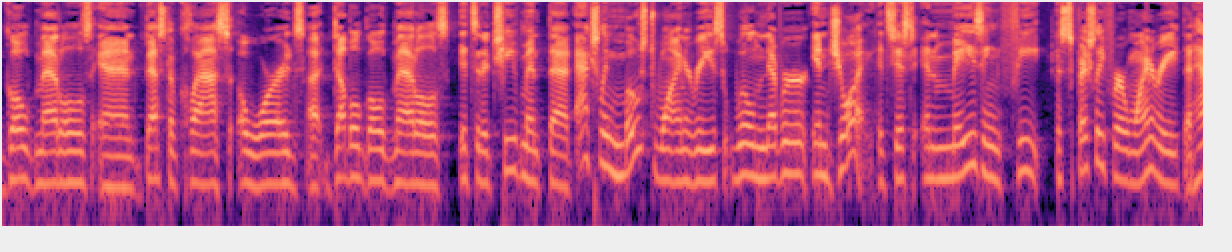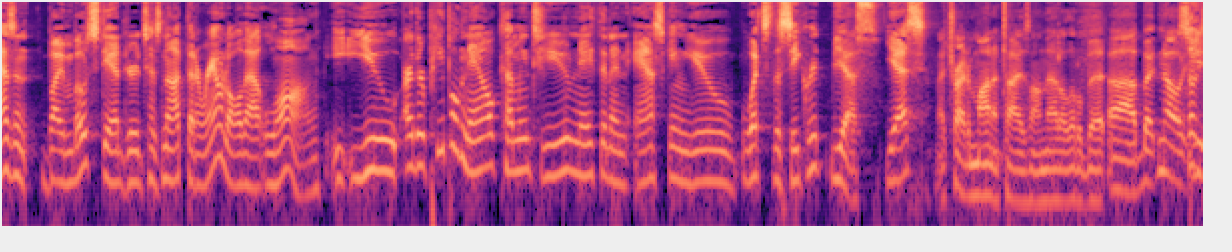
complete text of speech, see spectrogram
gold medals and best of class awards, uh, double gold medals. It's an achievement that actually most wineries will never enjoy. It's just an amazing feat, especially for a winery that hasn't, by most standards, has not been around all that long. You are there people now coming to you, Nathan, and asking you what's the secret? Yes. Yes. I try to monetize on that a little bit. Uh, but no, So you,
